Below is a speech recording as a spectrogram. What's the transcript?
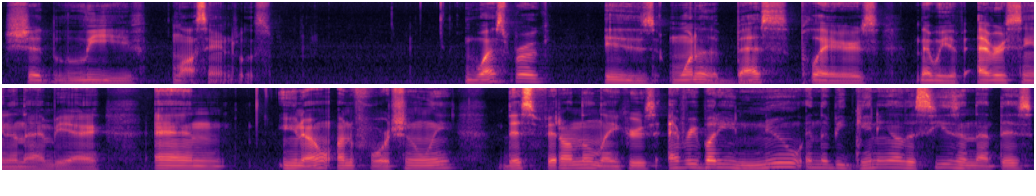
should leave los angeles Westbrook is one of the best players that we have ever seen in the NBA. And, you know, unfortunately, this fit on the Lakers. Everybody knew in the beginning of the season that this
